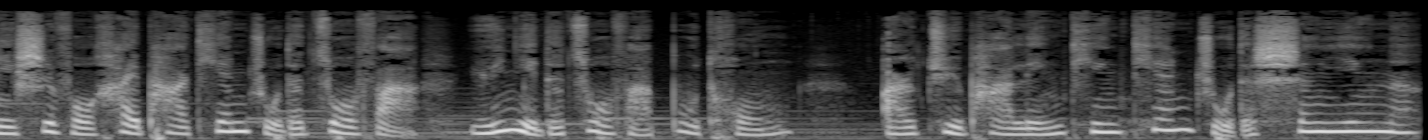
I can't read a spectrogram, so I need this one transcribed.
你是否害怕天主的做法与你的做法不同，而惧怕聆听天主的声音呢？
